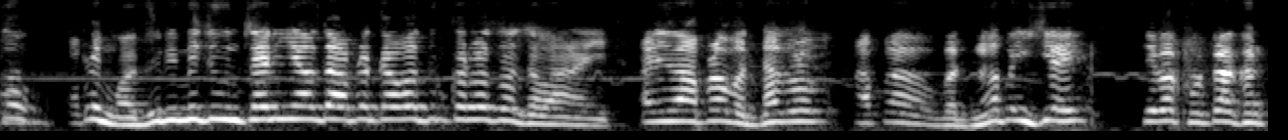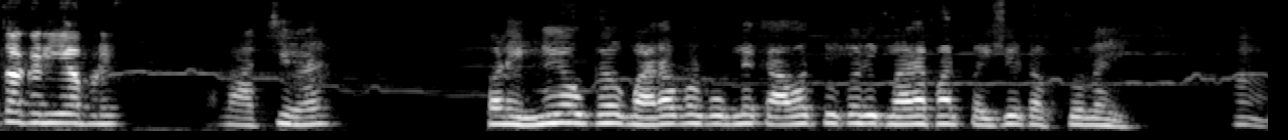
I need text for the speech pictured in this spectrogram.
તો આપણે મજૂરીમાં જ ઊંચા નહીં આવતા આપણે કાવતરું કરવા તો જવાના નહીં અને આપણા બધા આપણા વધના પૈસા છે તેવા ખોટા ખર્ચા કરીએ આપણે. સાચી વાત. પણ એમને એવું કહ્યું મારા પર કોકને કાવતરું કર્યું મારા પાસે પૈસો ટકતો નહીં. હા.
